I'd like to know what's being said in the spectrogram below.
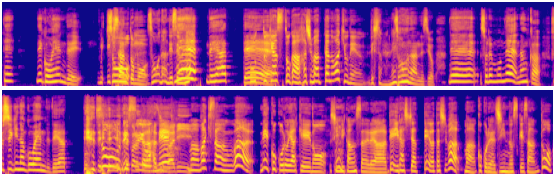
で、ね、ご縁で、いきさんとも、そうなんですよね。ね、出会って、ポッドキャストが始まったのは去年でしたもんね。そうなんですよ。で、それもね、なんか不思議なご縁で出会ってってそうですいうところからよ始ね。まり、まあ、マキさんはね、心屋系の心理カウンセラーでいらっしゃって、私は、まあ、心屋仁之助さんと、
